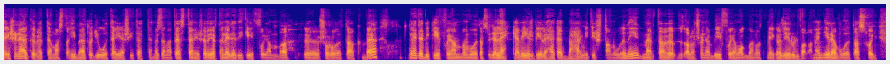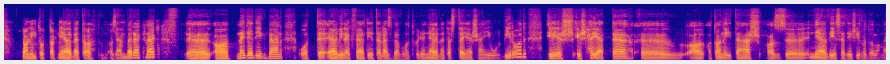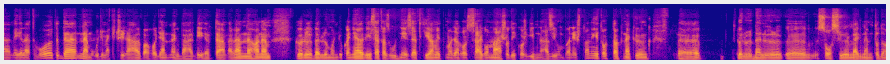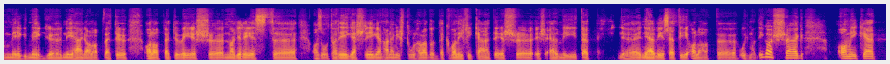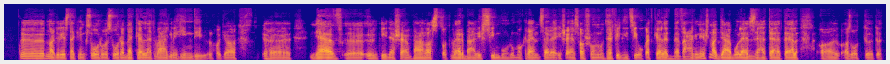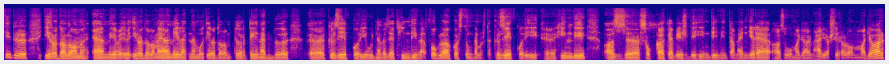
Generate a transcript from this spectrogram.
és én elkövettem azt a hibát, hogy jól teljesítettem ezen a teszten, és ezért a negyedik évfolyamba soroltak be. A negyedik évfolyamban volt az, hogy a legkevésbé lehetett bármit is tanulni, mert az alacsonyabb évfolyamokban ott még azért úgy valamennyire volt az, hogy tanítottak nyelvet az embereknek. A negyedikben ott elvileg feltételezve volt, hogy a nyelvet az teljesen jól bírod, és, és helyette a, a tanítás az nyelvészet és irodalom elmélet volt, de nem úgy megcsinálva, hogy ennek bármi értelme lenne, hanem körülbelül mondjuk a nyelvészet az úgy nézett ki, amit Magyarországon másodikos gimnáziumban is tanítottak nekünk, körülbelül szoszűr, meg nem tudom, még, még néhány alapvető, alapvető és nagy részt azóta réges-régen, ha nem is túlhaladott, de kvalifikált és, és elmélyített nyelvészeti alap, úgymond igazság, amiket nagy rész nekünk szóról szóra be kellett vágni hindiül, hogy a nyelv önkényesen választott verbális szimbólumok rendszere és ehhez hasonló definíciókat kellett bevágni, és nagyjából ezzel telt el az ott töltött idő. Irodalom, elmélet, irodalom elmélet nem volt, irodalom történetből középkori úgynevezett hindivel foglalkoztunk, de most a középkori hindi az sokkal kevésbé hindi, mint amennyire az Ó-Magyar Mária Síralom magyar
